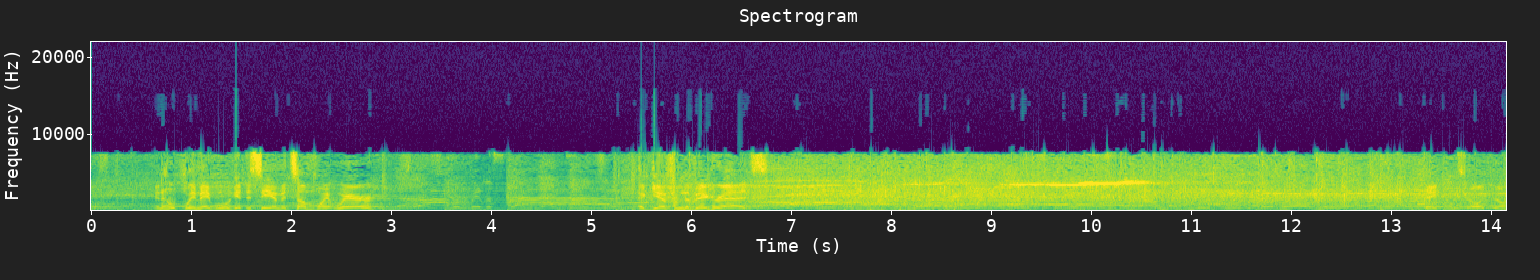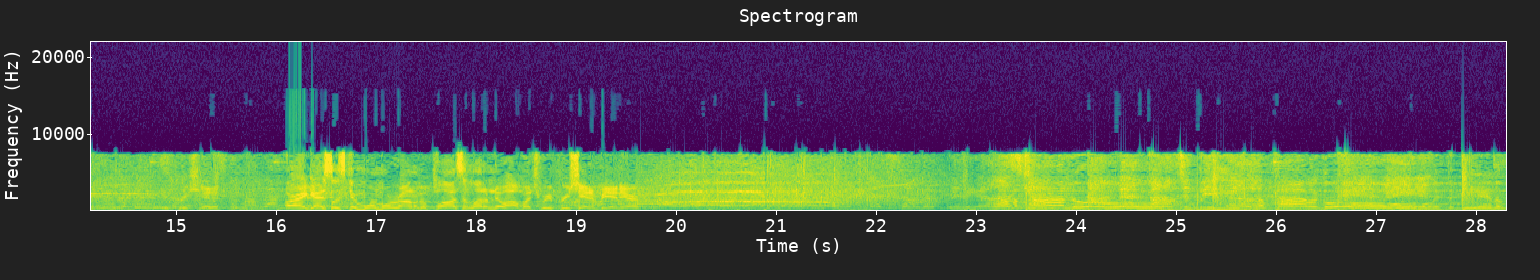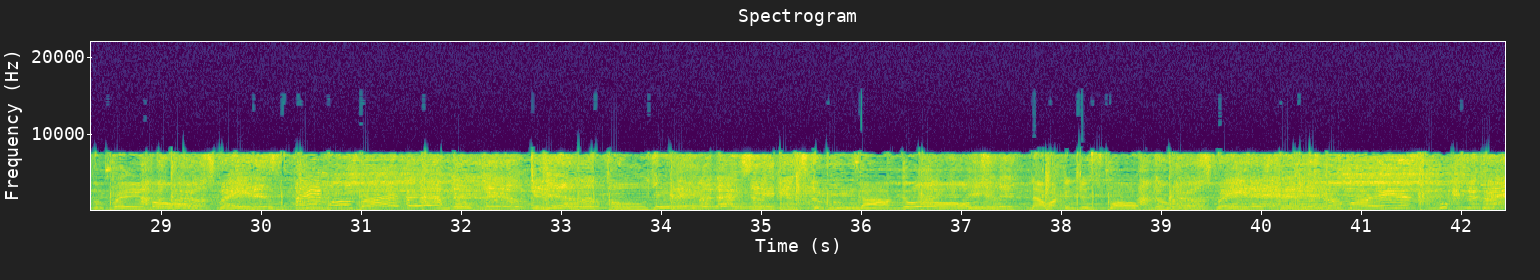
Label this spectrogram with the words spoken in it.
and hopefully maybe we'll get to see him at some point where a gift from the Big Reds. Thank you, Mr. Holyfield. We appreciate it. All right, guys, let's give him one more round of applause and let him know how much we appreciate him being here. Apollo, even the prodigal at the end of the rainbow. And fate was right there. Ooh, yeah. Against the locked doors. Now I can just walk. The world's greatest. It's the greatest. Can you feel it?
